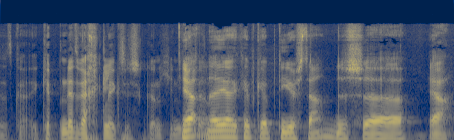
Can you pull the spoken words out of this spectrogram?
dat kan, ik heb net weggeklikt, dus kan het je niet Ja, nee, ja, ik, heb, ik heb die hier staan. Dus uh, ja.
